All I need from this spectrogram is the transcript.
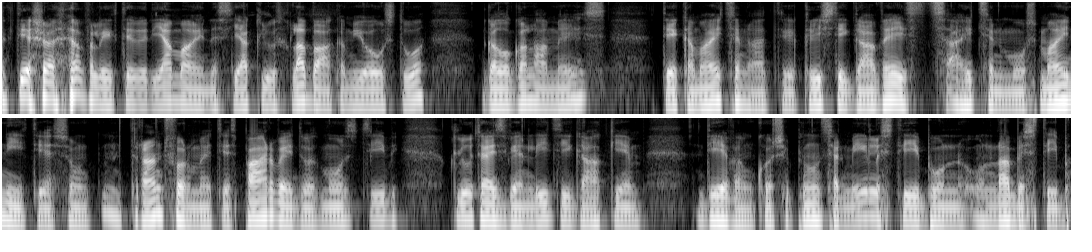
tiešām jāpaliek, tev ir jāmainas, jākļūst labākam, jo uz to galu galā mēs uh, tiekam aicināti, kristīgā vēsts aicina mūs mainīties un transformēties, pārveidot mūsu dzīvi, kļūt aizvien līdzīgākiem Dievam, kurš ir pilns ar mīlestību un, un labestību.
